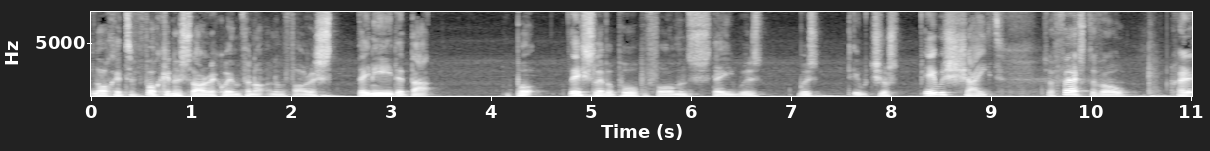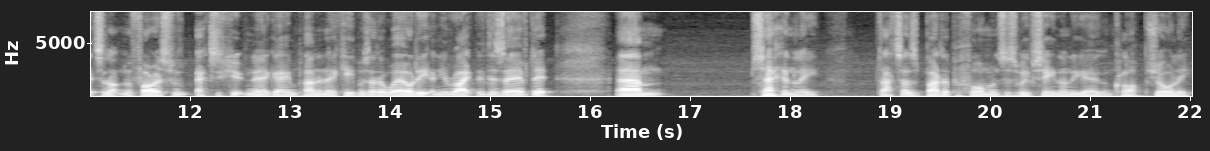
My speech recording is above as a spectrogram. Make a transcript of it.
look, it's a fucking historic win for Nottingham Forest. They needed that. But this Liverpool performance, they was was it was just it was shite. So first of all, credit to Nottingham Forest for executing their game plan and their keepers had a worldie, and you're right, they deserved it. Um, secondly, that's as bad a performance as we've seen under Jurgen Klopp, surely,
